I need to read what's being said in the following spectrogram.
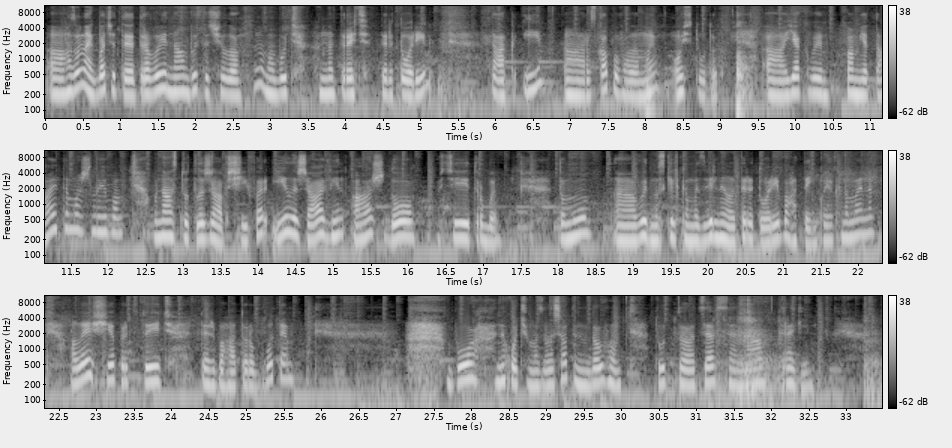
Газона, як бачите, трави нам вистачило, ну, мабуть, на треть території. Так, і а, розкапували ми ось тут. А, як ви пам'ятаєте, можливо, у нас тут лежав шифер і лежав він аж до цієї труби. Тому а, видно, скільки ми звільнили території, багатенько, як на мене. Але ще предстоїть теж багато роботи, бо не хочемо залишати надовго тут це все на траві.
